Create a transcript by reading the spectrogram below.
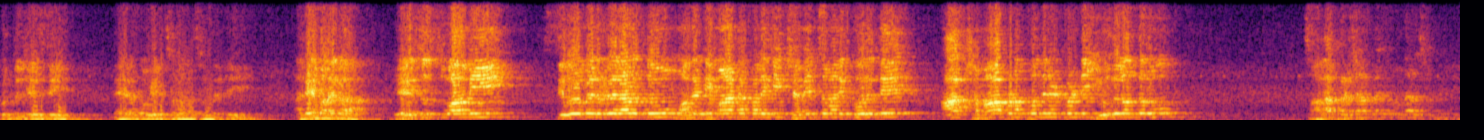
గుర్తు చేసి నేను ముగించవలసి ఉన్నది. అదేమనగా యేసు స్వామి శిలువ మీద వేలాడుతూ మొదటి మాట పలికి క్షమించమని కోరితే ఆ క్షమాపణ పొందినటువంటి యూదులందరూ చాలా ప్రశాంతంగా ఉండాల్సి ఉండేది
